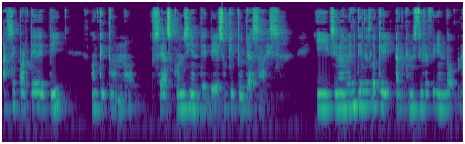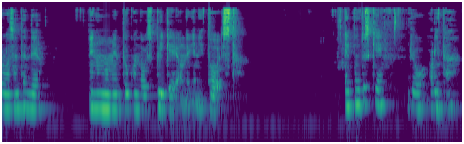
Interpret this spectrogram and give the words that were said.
hace parte de ti, aunque tú no seas consciente de eso que tú ya sabes. Y si no me entiendes lo que, a lo que me estoy refiriendo, lo vas a entender en un momento cuando explique de dónde viene todo esto. El punto es que yo ahorita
